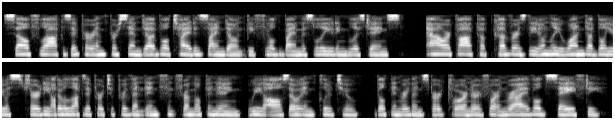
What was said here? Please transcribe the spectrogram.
Self lock zipper ampersand double tie design don't be fooled by misleading listings. Our pop-up covers the only one W sturdy auto lock zipper to prevent infant from opening. We also include two built-in ribbons per corner for unrivaled safety.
